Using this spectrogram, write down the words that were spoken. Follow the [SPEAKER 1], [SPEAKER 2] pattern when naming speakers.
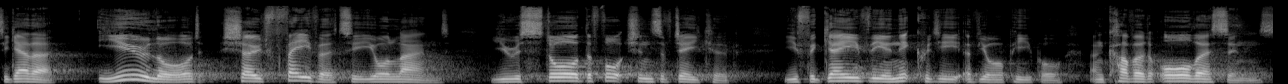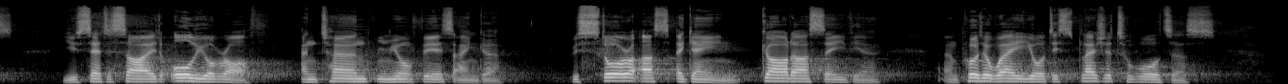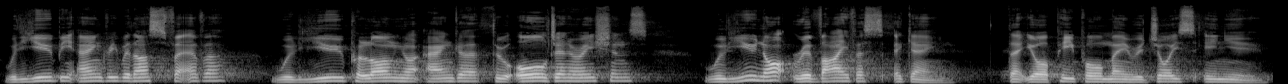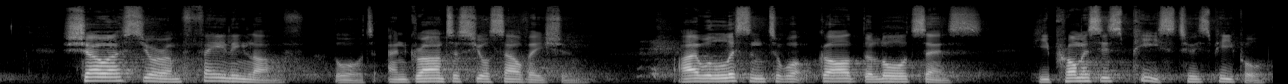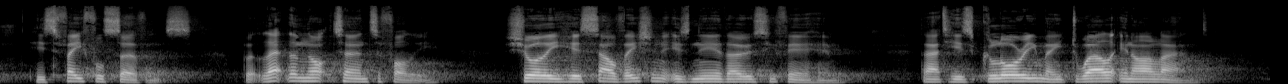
[SPEAKER 1] Together, you, Lord, showed favor to your land. You restored the fortunes of Jacob. You forgave the iniquity of your people and covered all their sins. You set aside all your wrath and turned from your fierce anger. Restore us again, God our Saviour, and put away your displeasure towards us. Will you be angry with us forever? Will you prolong your anger through all generations? Will you not revive us again, that your people may rejoice in you? Show us your unfailing love, Lord, and grant us your salvation. I will listen to what God the Lord says. He promises peace to his people, his faithful servants, but let them not turn to folly. Surely his salvation is near those who fear him, that his glory may dwell in our land.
